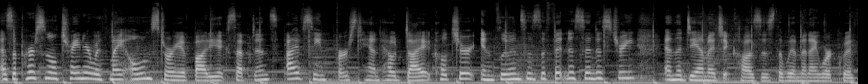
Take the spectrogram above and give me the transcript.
As a personal trainer with my own story of body acceptance, I've seen firsthand how diet culture influences the fitness industry and the damage it causes the women I work with,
